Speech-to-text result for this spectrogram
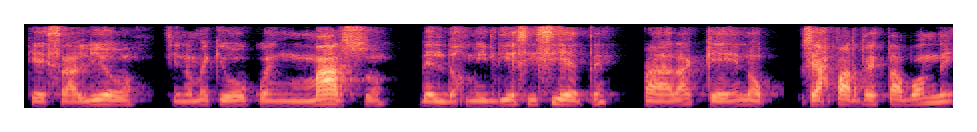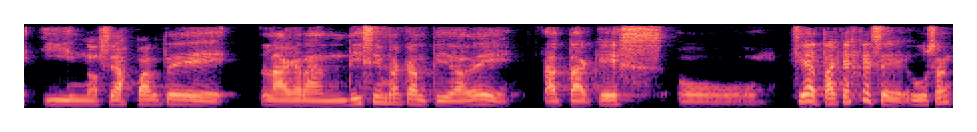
que salió, si no me equivoco, en marzo del 2017 para que no seas parte de esta bonde y no seas parte de la grandísima cantidad de ataques o sí, ataques que se usan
